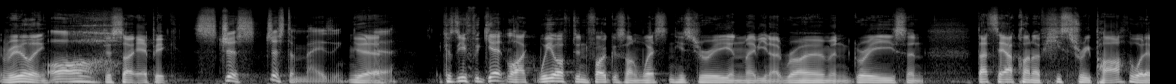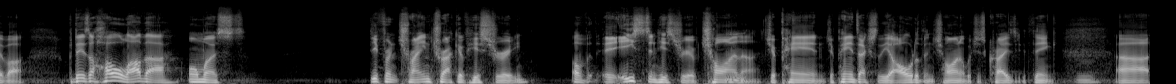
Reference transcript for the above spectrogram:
Really? Oh, Just so epic. it's just just amazing. Yeah. Because you forget, like, we often focus on Western history and maybe, you know, Rome and Greece, and that's our kind of history path or whatever. But there's a whole other almost different train track of history, of Eastern history of China, Japan. Japan's actually older than China, which is crazy to think. Uh,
